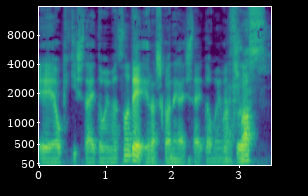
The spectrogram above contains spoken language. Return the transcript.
えーお聞きしたいと思いますので、よろしくお願いしたいと思います。お願いします。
